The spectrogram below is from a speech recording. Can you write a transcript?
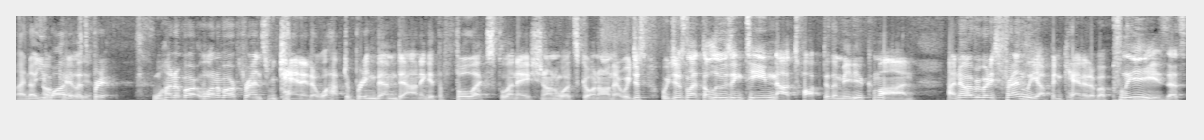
I know you want to. okay, wanted let's to. Bring, one of our one of our friends from Canada. We'll have to bring them down and get the full explanation on what's going on there. We just we just let the losing team not talk to the media. Come on. I know everybody's friendly up in Canada, but please, that's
